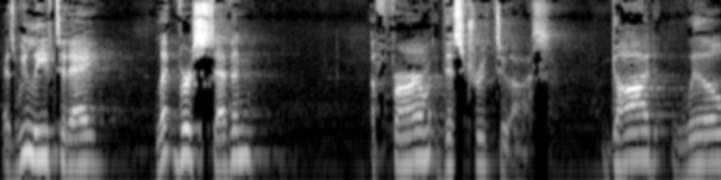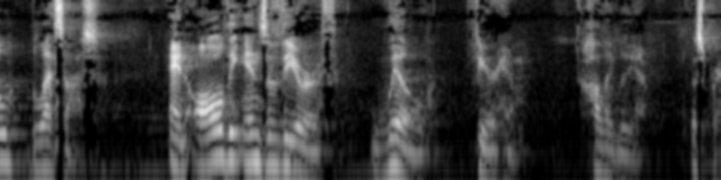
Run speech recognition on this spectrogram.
as we leave today, let verse 7 affirm this truth to us God will bless us, and all the ends of the earth will fear him. Hallelujah. Let's pray.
